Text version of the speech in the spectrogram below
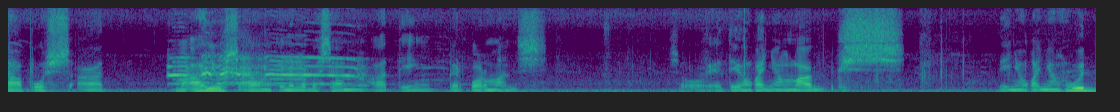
Tapos at maayos ang kinalabasan ng ating performance. So ito yung kanyang mags. Then yung kanyang hood.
